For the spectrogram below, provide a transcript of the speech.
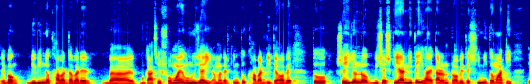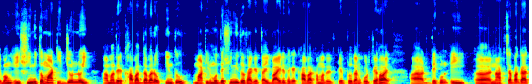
এবং বিভিন্ন খাবার দাবারের গাছের সময় অনুযায়ী আমাদের কিন্তু খাবার দিতে হবে। তো সেই জন্য বিশেষ কেয়ার নিতেই হয়, কারণ টবেতে সীমিত মাটি এবং এই সীমিত মাটির জন্যই আমাদের খাবার দাবারও কিন্তু মাটির মধ্যে সীমিত থাকে, তাই বাইরে থেকে খাবার আমাদেরকে প্রদান করতে হয়। আর দেখুন এই নাকচাপা গাছ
